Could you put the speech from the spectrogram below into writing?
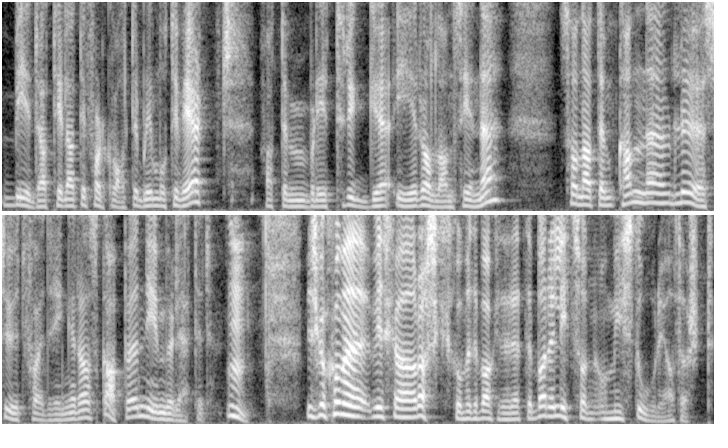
bidra til at de folkevalgte blir motivert, at de blir trygge i rollene sine. Sånn at de kan eh, løse utfordringer og skape nye muligheter. Mm. Vi, skal komme, vi, skal raskt komme tilbake til dette. Bare litt sånn om historia først.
